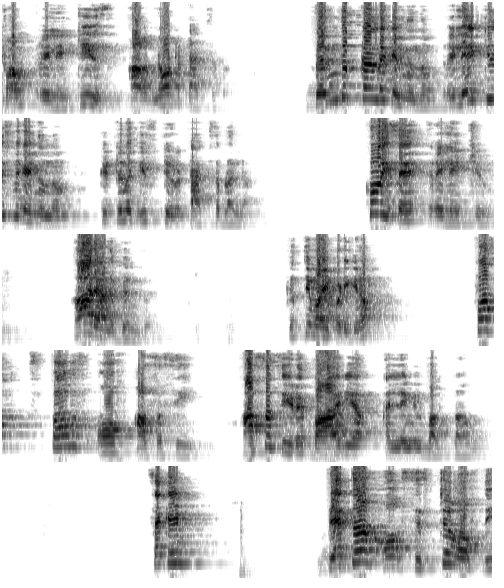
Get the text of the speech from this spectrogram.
from relatives are not taxable. ബന്ധുക്കളുടെ കയ്യിൽ നിന്നും റിലേറ്റീവ്സിന്റെ കയ്യിൽ നിന്നും കിട്ടുന്ന ഗിഫ്റ്റുകൾ ടാക്സബിൾ അല്ല ഹു ഇസ് എ റിലേറ്റീവ് ആരാണ് ബന്ധു കൃത്യമായി പഠിക്കണം ഫസ്റ്റ് സ്പൗസ് ഓഫ് അസസി അസസിയുടെ ഭാര്യ അല്ലെങ്കിൽ ഭർത്താവ്. Second brother or sister of the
